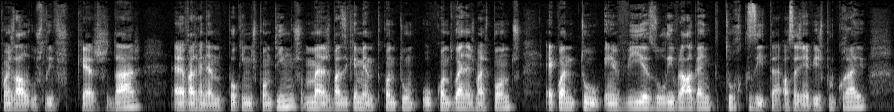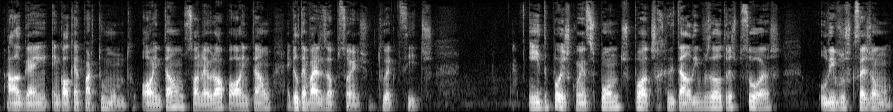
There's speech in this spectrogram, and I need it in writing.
pões lá os livros que queres dar, uh, vais ganhando pouquinhos pontinhos, mas basicamente quando, tu, o, quando ganhas mais pontos é quando tu envias o livro a alguém que tu requisita, ou seja, envias por correio a alguém em qualquer parte do mundo, ou então só na Europa, ou então aquilo tem várias opções, tu é que decides. E depois, com esses pontos, podes requisitar livros a outras pessoas, livros que sejam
